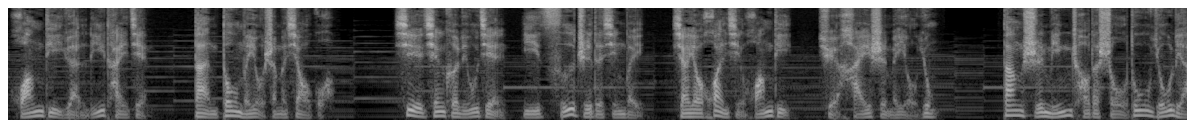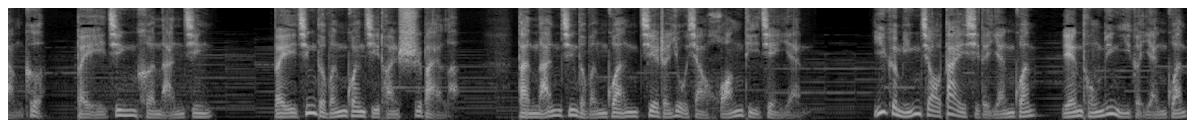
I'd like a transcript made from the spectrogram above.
皇帝远离太监，但都没有什么效果。谢谦和刘建以辞职的行为想要唤醒皇帝，却还是没有用。当时明朝的首都有两个，北京和南京。北京的文官集团失败了，但南京的文官接着又向皇帝谏言。一个名叫戴喜的言官，连同另一个言官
